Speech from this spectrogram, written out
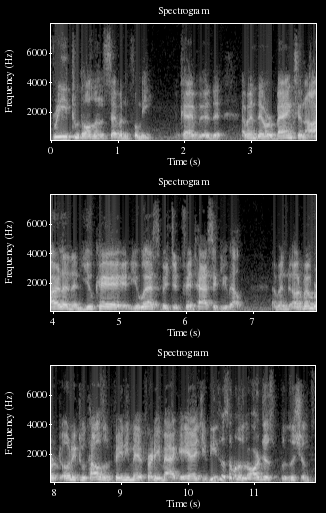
pre 2007 for me. Okay, I mean there were banks in Ireland and UK and US which did fantastically well. I mean, I remember early 2000, Fannie Mae, Freddie Mac, AIG. These were some of the largest positions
